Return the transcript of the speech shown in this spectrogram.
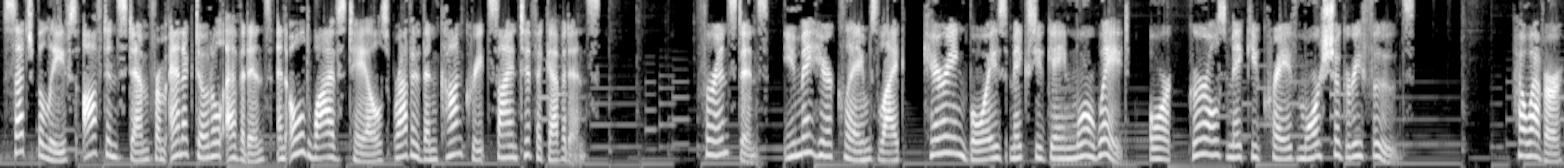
Such beliefs often stem from anecdotal evidence and old wives' tales rather than concrete scientific evidence. For instance, you may hear claims like, carrying boys makes you gain more weight, or, girls make you crave more sugary foods. However,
